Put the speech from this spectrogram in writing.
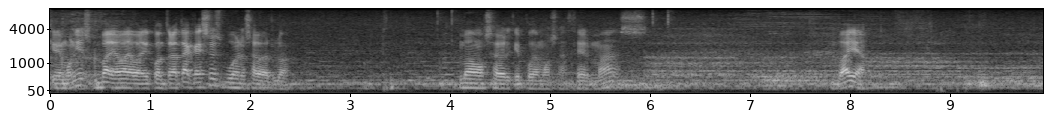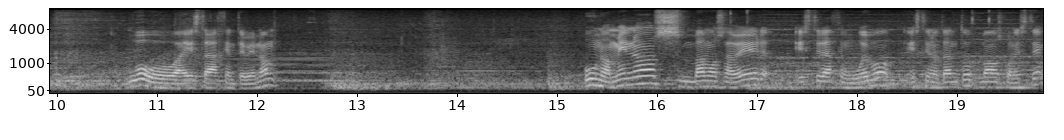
¿Qué demonios? Vale, vale, vale. Contraataca. Eso es bueno saberlo. Vamos a ver qué podemos hacer más. Vaya. Wow, ahí está gente Venom. Uno menos. Vamos a ver. Este le hace un huevo. Este no tanto. Vamos con este.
